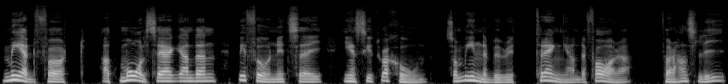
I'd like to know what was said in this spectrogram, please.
medfört att målsäganden befunnit sig i en situation som inneburit trängande fara för hans liv.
